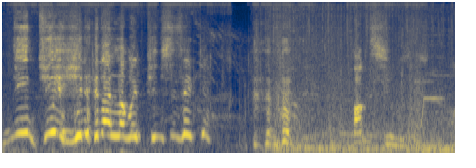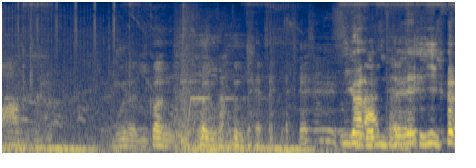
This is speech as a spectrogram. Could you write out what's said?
니 뒤에 힐 해달라고 이 빈신 새끼야. 빡침. 아. 문 이건 이건 안 돼. 이건 안 돼. 이건.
